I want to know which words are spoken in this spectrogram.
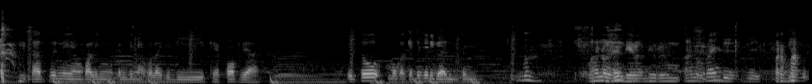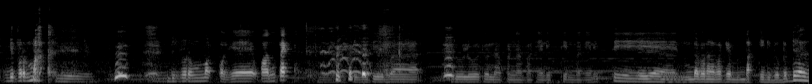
satu nih yang paling penting apalagi di K-pop ya. Itu muka kita jadi ganteng Anu ya di di rum- anu apa ya? di, di, Permak. di, dipermak dipermak pakai kontak Tiba-tiba dulu tuh nggak pernah pakai lip tint, pakai lip iya tint. nggak pernah pakai bedak jadi bebedak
